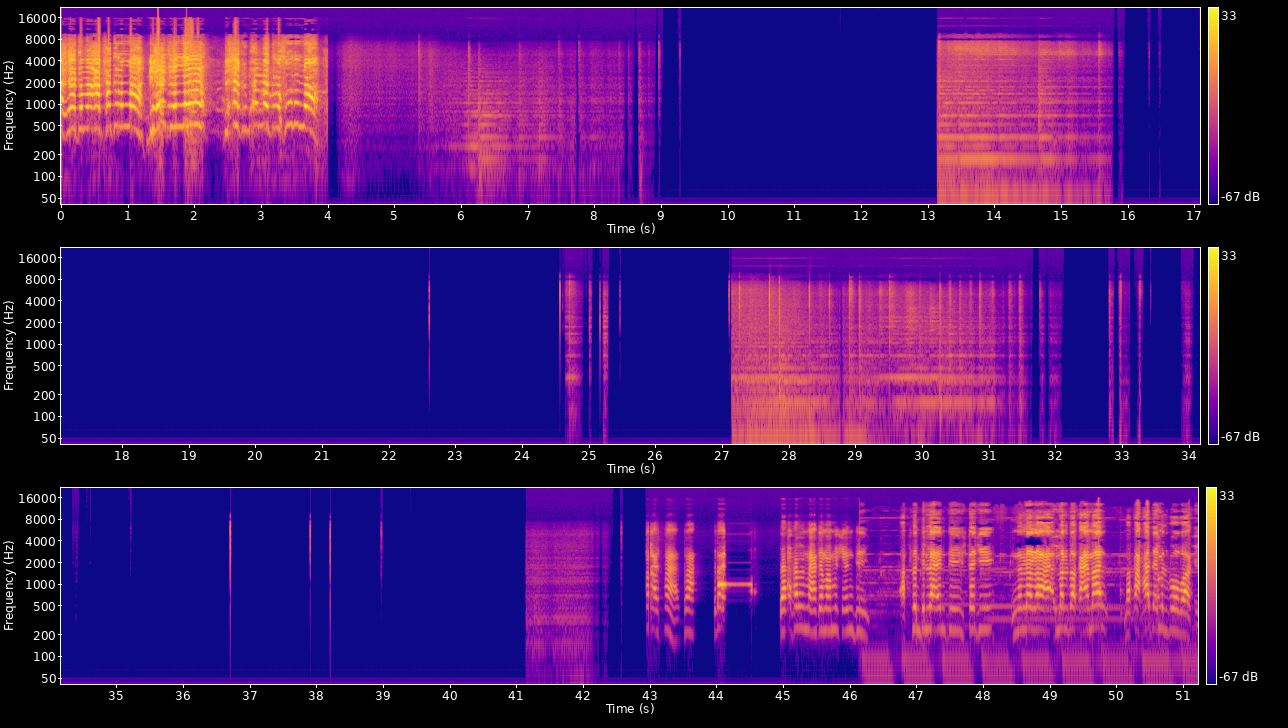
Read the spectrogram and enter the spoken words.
الله يا جماعة بحق الله! بحق الله! اسمع اسمع. داخل المحكمة مش عندي اقسم بالله عندي اشتكي ان أنا لا اعمل بك عمل ما حد يعمل بوبك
